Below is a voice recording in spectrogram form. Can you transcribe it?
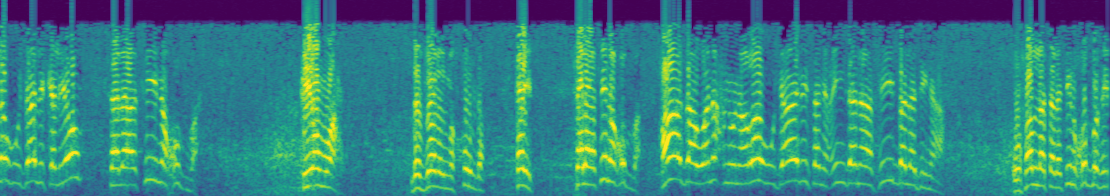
له ذلك اليوم ثلاثين خطبة في يوم واحد. ده الزول المفصول ده. طيب ثلاثين خطبة. هذا ونحن نراه جالسا عندنا في بلدنا. وصلى ثلاثين خطبة في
